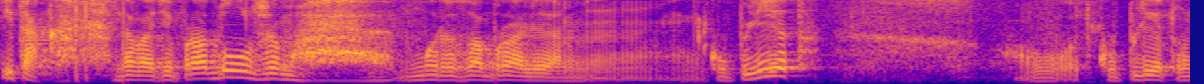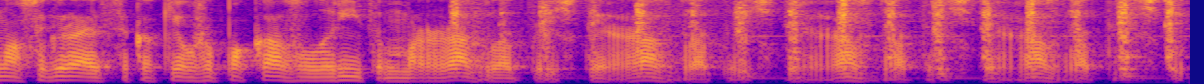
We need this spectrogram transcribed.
Итак, давайте продолжим. Мы разобрали куплет. Вот. Куплет у нас играется, как я уже показывал, ритм раз, два, три, четыре, раз, два, три, четыре, раз, два, три, четыре, раз, два, три, четыре.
